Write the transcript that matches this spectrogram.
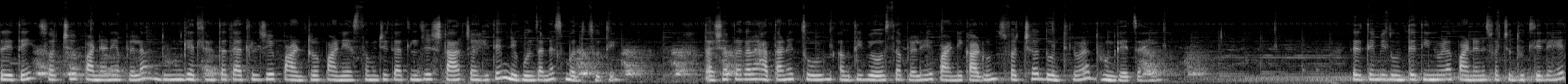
तर इथे स्वच्छ पाण्याने आपल्याला धुवून घेतल्यानंतर त्यातलं जे पांढरं पाणी असतं म्हणजे त्यातलं जे स्टार्च आहे ते निघून जाण्यास मदत होते. तर अशा प्रकारे हाताने चोळून अगदी व्यवस्थित आपल्याला हे पाणी काढून स्वच्छ दोन तीन वेळा धुवून घ्यायचं आहे. तर इथे मी दोन ते तीन वेळा पाण्याने स्वच्छ धुतलेले आहेत.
